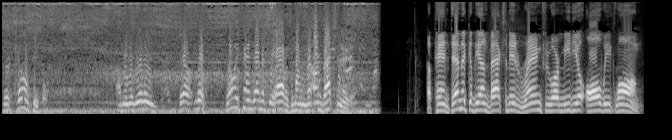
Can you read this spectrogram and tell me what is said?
They're killing people. I mean, it really, look, the only pandemic we have is among the unvaccinated. A pandemic of the unvaccinated rang through our media all week long.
